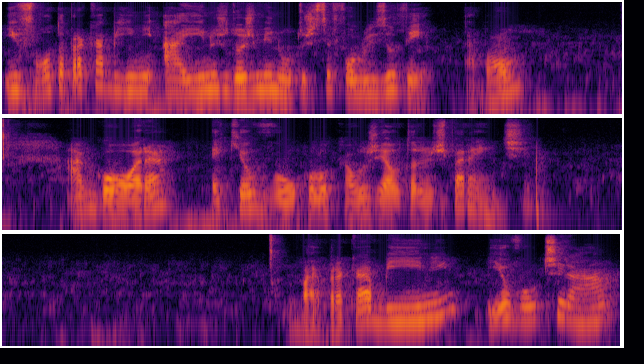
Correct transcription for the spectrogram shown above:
e volta para a cabine aí nos dois minutos, se for luz UV, tá bom? Agora é que eu vou colocar o gel transparente vai para a cabine e eu vou tirar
